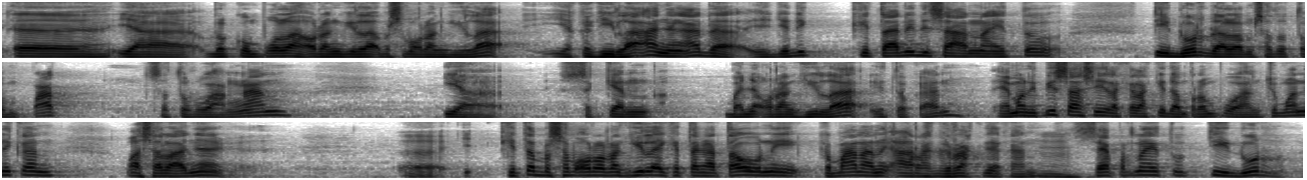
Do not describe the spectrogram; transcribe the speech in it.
eh, ya berkumpullah orang gila bersama orang gila, ya kegilaan yang ada. Ya, jadi kita ini di sana itu tidur dalam satu tempat, satu ruangan, ya sekian banyak orang gila gitu kan. Emang dipisah sih laki-laki dan perempuan. Cuman ini kan masalahnya eh, kita bersama orang-orang gila kita nggak tahu nih ke mana nih arah geraknya kan. Saya pernah itu tidur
